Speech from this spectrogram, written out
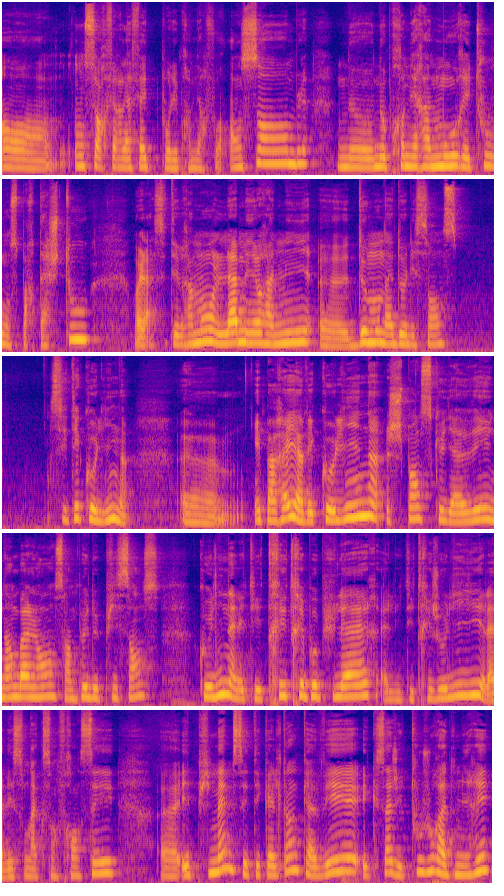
en, on sort faire la fête pour les premières fois ensemble. Nos, premiers amours et tout, on se partage tout. Voilà, c'était vraiment la meilleure amie de mon adolescence. C'était Colline. Euh, et pareil, avec Colline, je pense qu'il y avait une imbalance un peu de puissance. Colline, elle était très très populaire, elle était très jolie, elle avait son accent français. Euh, et puis même, c'était quelqu'un qui avait, et que ça j'ai toujours admiré,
